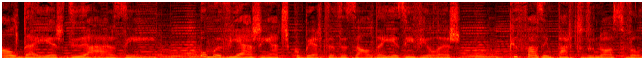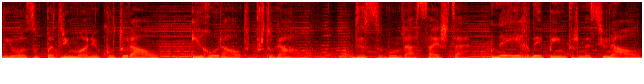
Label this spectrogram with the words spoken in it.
Aldeias de Ásia. Uma viagem à descoberta das aldeias e vilas que fazem parte do nosso valioso património cultural e rural de Portugal. De segunda a sexta, na RDP Internacional,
